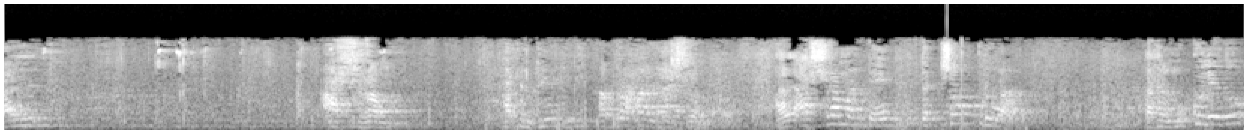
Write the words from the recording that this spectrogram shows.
అల్ ఆశ్రమ్ అతని పేరు అబ్రహాన్ ఆశ్రమం ఆశ్రమ్ అల్ అంటే ద చాప్డ్ వన్ అతను ముక్కు లేదు.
